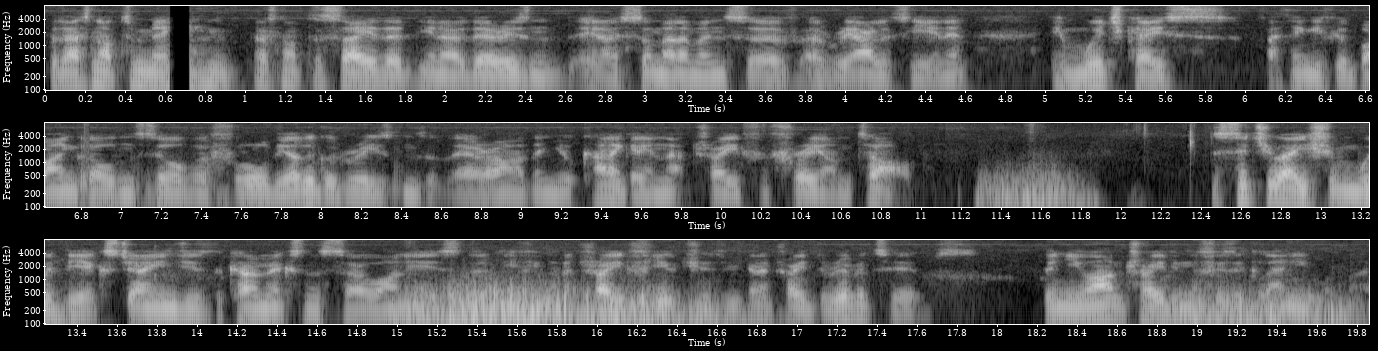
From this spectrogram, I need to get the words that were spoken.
but that's not to mean that's not to say that you know there isn't you know some elements of, of reality in it. In which case, I think if you're buying gold and silver for all the other good reasons that there are, then you're kind of getting that trade for free on top. The situation with the exchanges, the COMEX and so on, is that if you're going to trade futures, you're going to trade derivatives, then you aren't trading the physical anyway.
